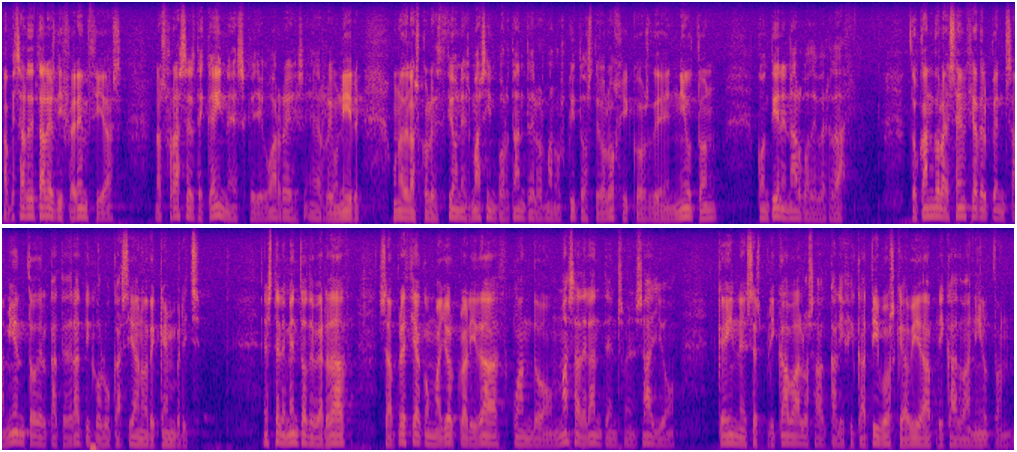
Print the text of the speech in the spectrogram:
a pesar de tales diferencias, las frases de Keynes, que llegó a eh, reunir una de las colecciones más importantes de los manuscritos teológicos de Newton, contienen algo de verdad, tocando la esencia del pensamiento del catedrático lucasiano de Cambridge. Este elemento de verdad se aprecia con mayor claridad cuando, más adelante en su ensayo, Keynes explicaba los calificativos que había aplicado a Newton.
